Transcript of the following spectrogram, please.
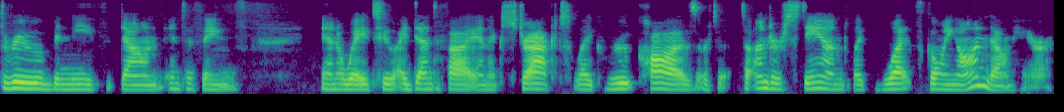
through, beneath, down into things in a way to identify and extract like root cause or to, to understand like what's going on down here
